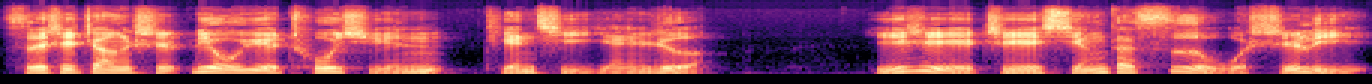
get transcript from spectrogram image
此时正是六月初旬，天气炎热。一日只行得四五十里，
